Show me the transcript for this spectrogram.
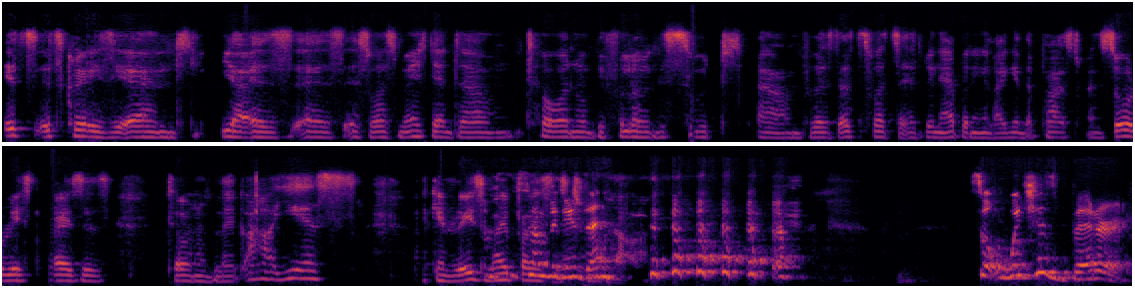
It's it's crazy, and yeah, as as as was mentioned, um, TelOne will be following suit, um, because that's what has been happening like in the past. When so raised prices, TelOne will be like, ah, yes, I can raise my prices Somebody's too now. so which is better?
